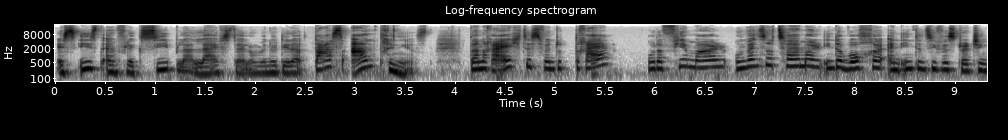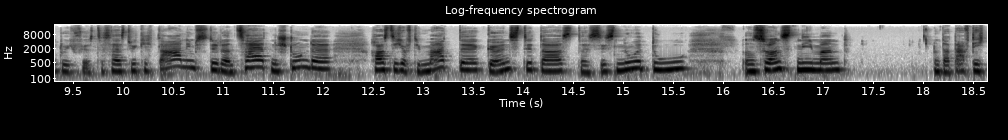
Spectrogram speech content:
Es ist ein flexibler Lifestyle und wenn du dir das antrainierst, dann reicht es, wenn du drei oder viermal und wenn nur zweimal in der Woche ein intensives Stretching durchführst. Das heißt wirklich, da nimmst du dir dann Zeit, eine Stunde, haust dich auf die Matte, gönnst dir das, das ist nur du und sonst niemand. Und da darf dich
